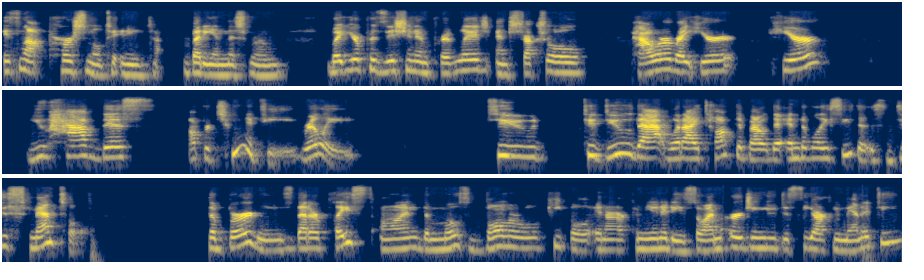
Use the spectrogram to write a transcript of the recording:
it's not personal to anybody in this room, but your position and privilege and structural power right here, here, you have this opportunity really to to do that what i talked about the NAACP is dismantle the burdens that are placed on the most vulnerable people in our communities so i'm urging you to see our humanity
